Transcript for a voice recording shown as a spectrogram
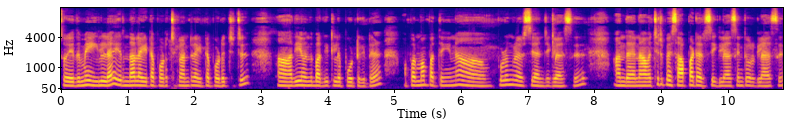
ஸோ எதுவுமே இல்லை. இருந்தாலும் லைட்டாக புடச்சிக்கலான்ட்டு லைட்டாக புடச்சிட்டு அதையும் வந்து பக்கெட்டில் போட்டுக்கிட்டு அப்புறமா பார்த்தீங்கன்னா புழுங்கல் அரிசி அஞ்சு கிளாஸு அந்த நான் வச்சுருப்பேன் சாப்பாட்டு அரிசி கிளாஸுன்ட்டு ஒரு கிளாஸு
